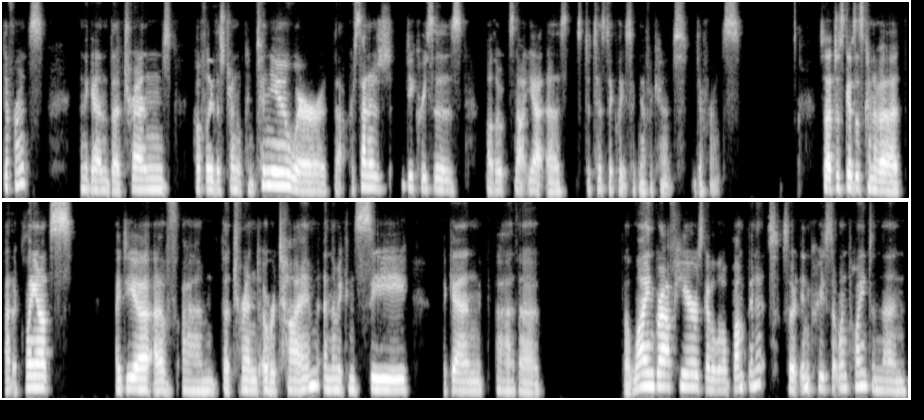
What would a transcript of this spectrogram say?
difference. And again, the trend Hopefully this trend will continue where that percentage decreases, although it's not yet a statistically significant difference. So that just gives us kind of a, at a glance, idea of um, the trend over time. And then we can see, again, uh, the, the line graph here has got a little bump in it. So it increased at one point and then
